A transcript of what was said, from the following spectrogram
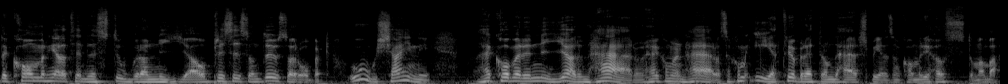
Det kommer hela tiden det stora nya och precis som du sa Robert Oh, shiny! Här kommer det nya, den här och här kommer den här och så kommer E3 och berättar om det här spelet som kommer i höst och man bara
